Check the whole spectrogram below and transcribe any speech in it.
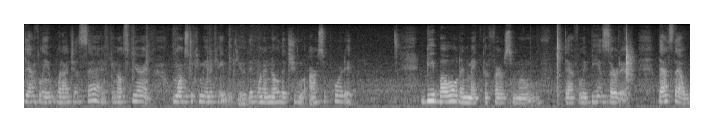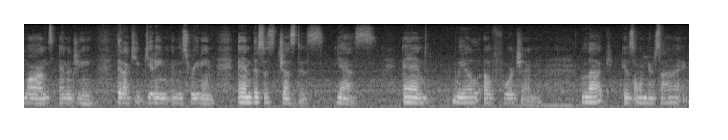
definitely what I just said. You know, Spirit wants to communicate with you. They want to know that you are supported. Be bold and make the first move. Definitely be assertive. That's that Wands energy that I keep getting in this reading. And this is justice. Yes. And Wheel of Fortune. Luck is on your side,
